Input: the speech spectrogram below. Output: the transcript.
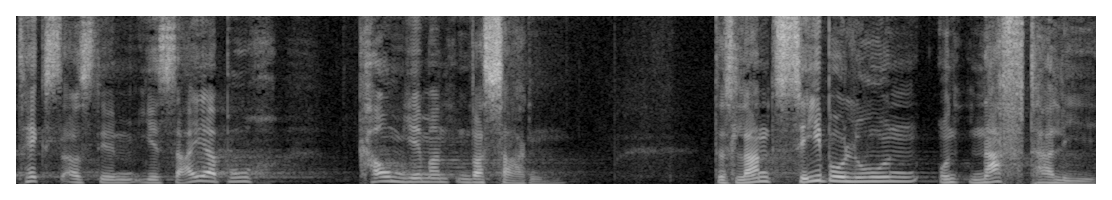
Text aus dem Jesaja-Buch kaum jemandem was sagen. Das Land Sebolun und Naphtali,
